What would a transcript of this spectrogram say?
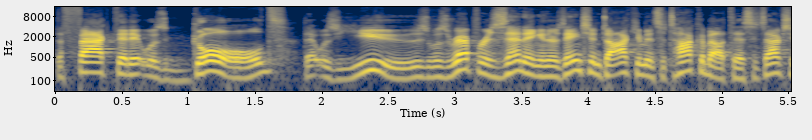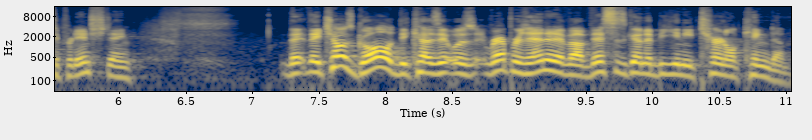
the fact that it was gold that was used was representing, and there's ancient documents that talk about this. It's actually pretty interesting. They, they chose gold because it was representative of this is going to be an eternal kingdom.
